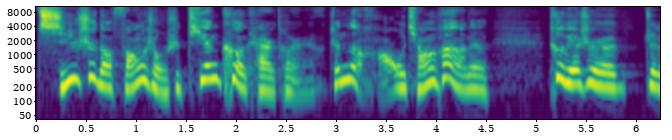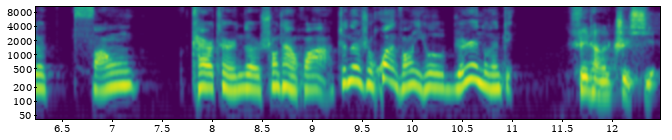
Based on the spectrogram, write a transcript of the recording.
骑士的防守是天克凯尔特人啊，真的好强悍啊！那特别是这个防凯尔特人的双探花啊，真的是换防以后人人都能顶。非常的窒息，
